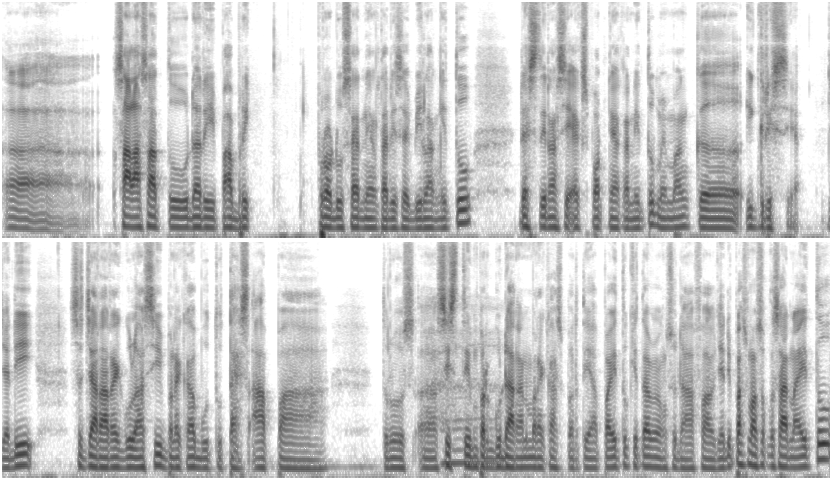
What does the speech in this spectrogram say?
eh, salah satu dari pabrik produsen yang tadi saya bilang itu destinasi ekspornya kan itu memang ke Inggris ya. Jadi secara regulasi mereka butuh tes apa, terus eh, sistem pergudangan mereka seperti apa itu kita memang sudah hafal. Jadi pas masuk ke sana itu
